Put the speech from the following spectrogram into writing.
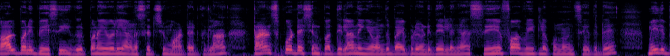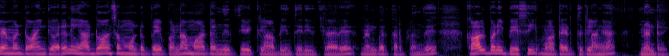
கால் பண்ணி பேசி விற்பனை விலையை அனுசரித்து மாட்டை எடுத்துக்கலாம் டிரான்ஸ்போர்ட்டேஷன் பற்றிலாம் நீங்கள் வந்து பயப்பட வேண்டியதே இல்லைங்க. சேஃபாக வீட்டில் கொண்டு வந்து சேர்த்துட்டு மீதி பேமெண்ட் வாங்கிக்க வர நீங்கள் அட்வான்ஸ் அமௌண்ட்டை பே பண்ணால் மாட்டை நிறுத்தி வைக்கலாம் அப்படின்னு தெரிவிக்கிறாரு நண்பர் தரப்புலேருந்து. கால் பண்ணி பேசி மாட்டை எடுத்துக்கலாங்க. நன்றி.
